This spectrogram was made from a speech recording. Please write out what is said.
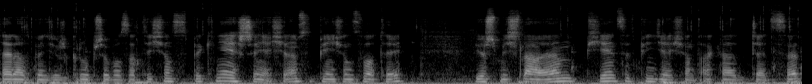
Teraz będzie już grubszy, bo za 1000 spyknie, jeszcze nie, 750 zł. Już myślałem, 550 AK Jetset.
